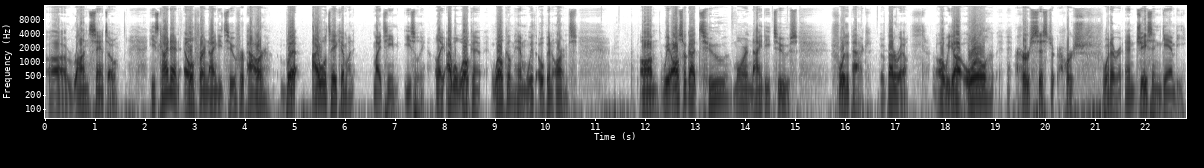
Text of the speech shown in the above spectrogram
uh, Ron Santo. He's kind of an L for a 92 for power, but I will take him on my team easily. Like I will welcome welcome him with open arms. Um, we also got two more 92s for the pack of Battle Royale. Uh, we got Orel, her sister, her whatever, and Jason Giambi.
